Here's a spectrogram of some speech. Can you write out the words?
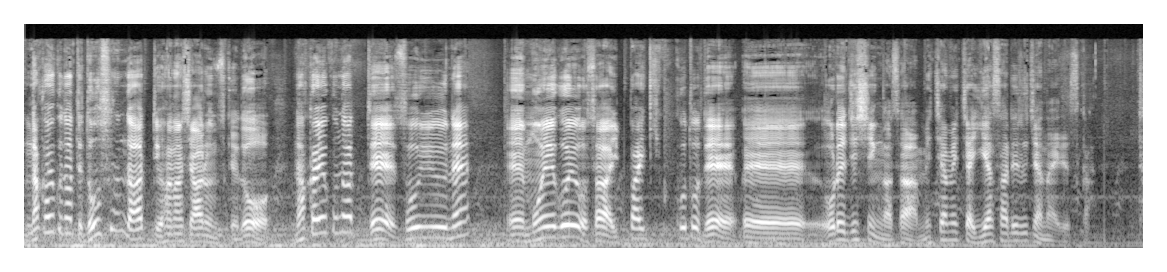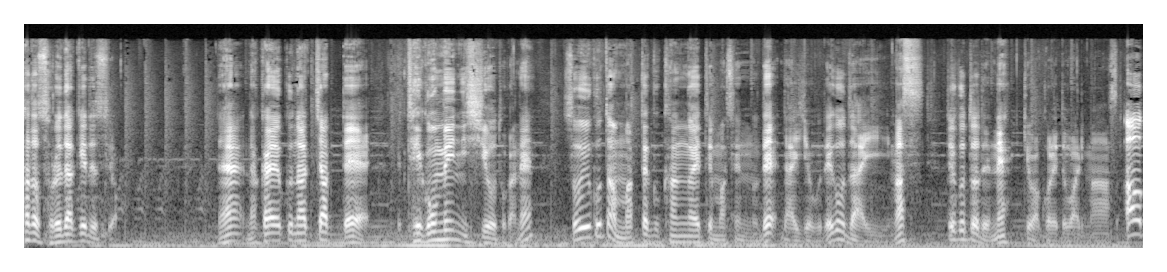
仲良くなってどうするんだっていう話あるんですけど、仲良くなって、そういうね、えー、萌え声をさ、いっぱい聞くことで、えー、俺自身がさ、めちゃめちゃ癒されるじゃないですか。ただそれだけですよ。ね、仲良くなっちゃって、手ごめにしようとかね、そういうことは全く考えてませんので大丈夫でございます。ということでね、今日はこれで終わります。あっ、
